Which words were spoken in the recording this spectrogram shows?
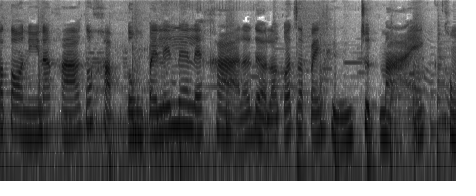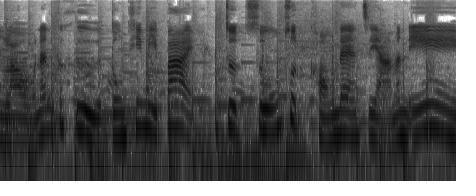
ก็ตอนนี้นะคะก็ขับตรงไปเรื่อยๆเลยค่ะ แล้วเดี๋ยวเราก็จะไปถึงจุดหมายของเรา นั่นก็คือตรงที่มีป้ายจุดสูงสุดของแดนสยามนั่นเอง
